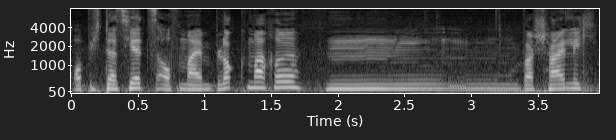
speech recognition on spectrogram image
Ob ich das jetzt auf meinem Blog mache, hm, wahrscheinlich,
